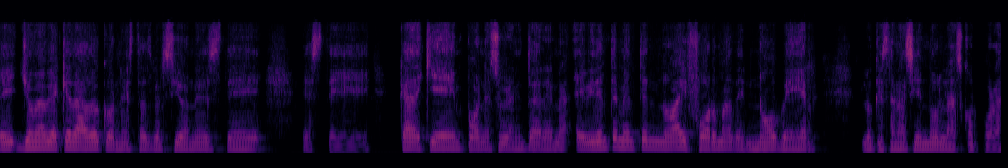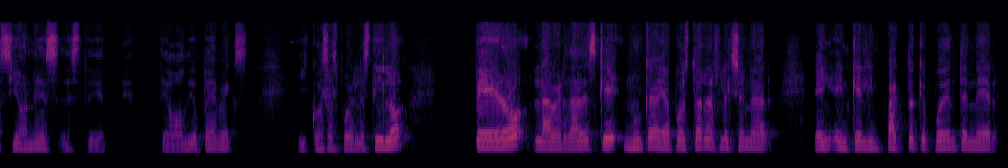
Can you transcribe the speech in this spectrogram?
eh, yo me había quedado con estas versiones de este, cada quien pone su granito de arena. Evidentemente no hay forma de no ver lo que están haciendo las corporaciones, este, te odio Pemex y cosas por el estilo, pero la verdad es que nunca me había puesto a reflexionar en, que el impacto que pueden tener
